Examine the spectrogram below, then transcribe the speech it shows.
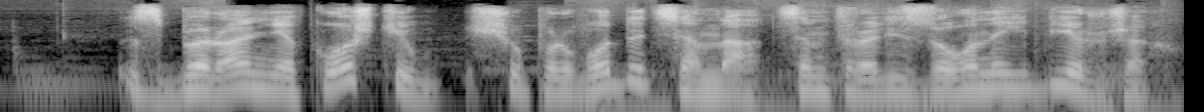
– збирання коштів, що проводиться на централізованих біржах.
